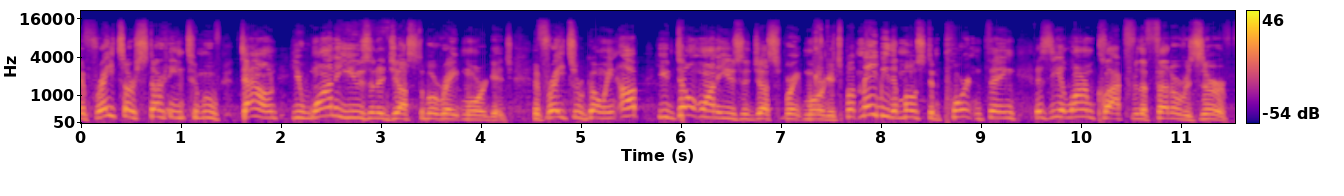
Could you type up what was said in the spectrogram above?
if rates are starting to move down, you want to use an adjustable rate mortgage. If rates are going up, you don't want to use adjustable rate mortgage. But maybe the most important thing is the alarm clock for the Federal Reserve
